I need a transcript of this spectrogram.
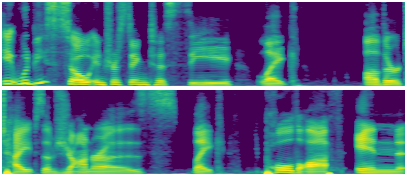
it would be so interesting to see like other types of genres like pulled off in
